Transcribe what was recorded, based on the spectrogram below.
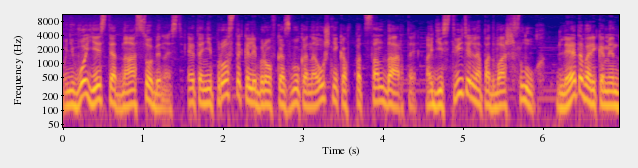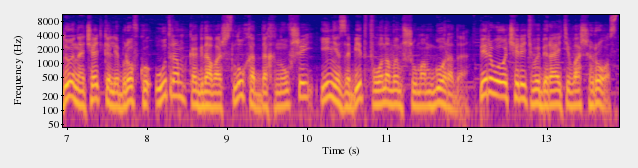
У него есть одна особенность. Это не просто калибровка звука наушников под стандарты, а действительно под ваш слух. Для этого рекомендую начать калибровку утром, когда ваш слух отдохнувший и не забит фоновым шумом города. В первую очередь выбирайте ваш рост.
